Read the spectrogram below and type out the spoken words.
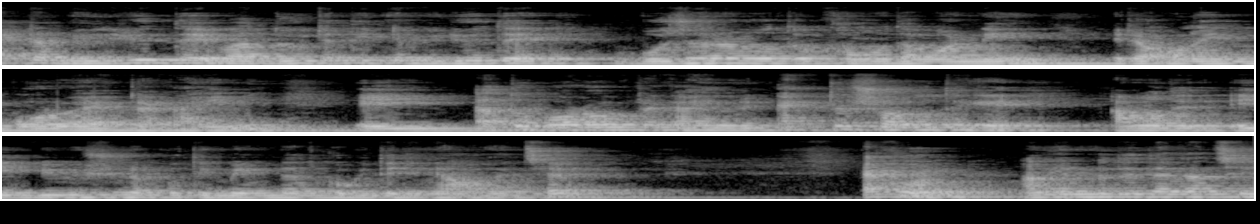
একটা ভিডিওতে বা দুইটা, তিনটা ভিডিওতে বোঝানোর মতো ক্ষমতা আমার নেই। এটা অনেক বড় একটা কাহিনী। এই এত বড় একটা কাহিনীর একটা শব্দ থেকে আমাদের এই বিভীষণের প্রতি মেঘনাথ কবিতাটি নেওয়া হয়েছে। এখন আমি আপনাদের দেখাচ্ছি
